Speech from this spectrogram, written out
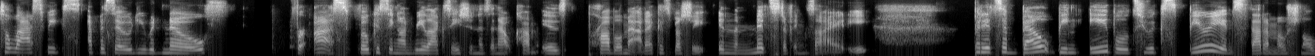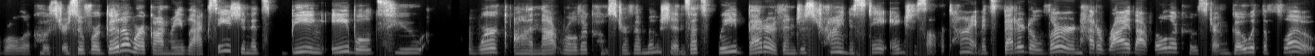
to last week's episode you would know for us focusing on relaxation as an outcome is problematic especially in the midst of anxiety but it's about being able to experience that emotional roller coaster. So, if we're going to work on relaxation, it's being able to work on that roller coaster of emotions. That's way better than just trying to stay anxious all the time. It's better to learn how to ride that roller coaster and go with the flow.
